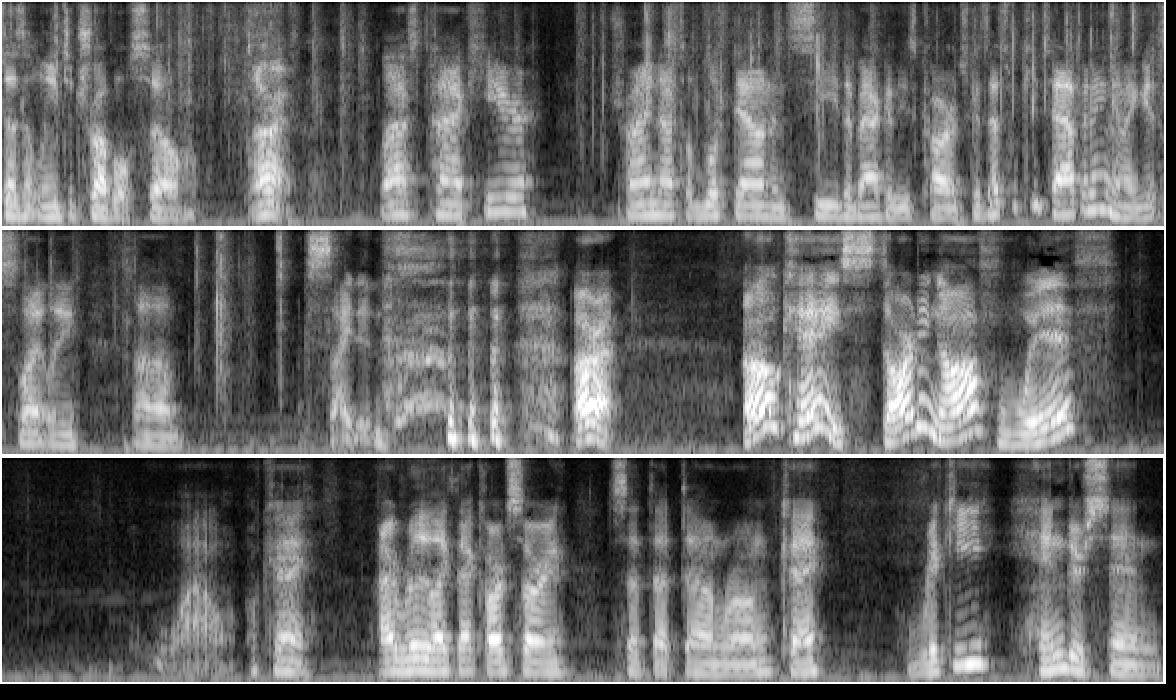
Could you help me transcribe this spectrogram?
doesn't lead to trouble. So, all right, last pack here. Trying not to look down and see the back of these cards because that's what keeps happening, and I get slightly um, excited. All right. Okay, starting off with. Wow. Okay. I really like that card. Sorry, set that down wrong. Okay. Rickey Henderson,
